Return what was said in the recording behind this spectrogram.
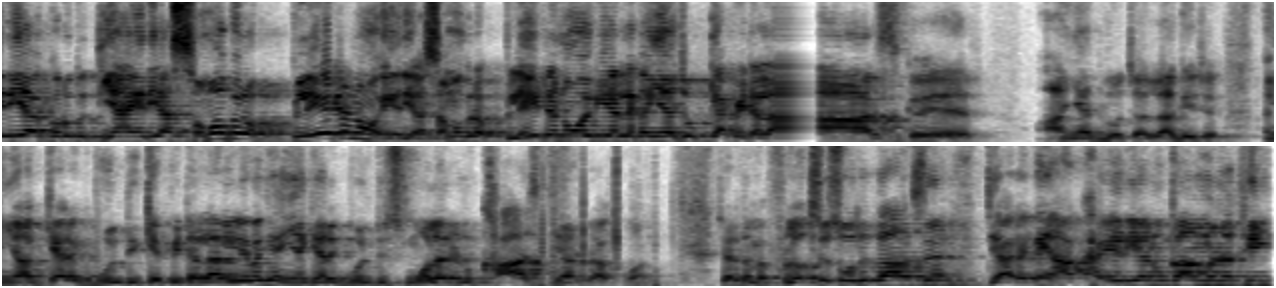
એરિયા કરો તો ત્યાં એરિયા સમગ્ર પ્લેટનો એરિયા, સમગ્ર પ્લેટનો એરિયા એટલે કે અહીંયા જો કેપિટલ આર સ્ક્વેર અહીંયા જ લોચા લાગે છે. અહીંયા ક્યારેક ભૂલથી કેપિટલ આર લેવા છે, અહીંયા ક્યારેક ભૂલથી સ્મોલર એનું ખાસ ધ્યાન રાખવાનું. જ્યારે તમે ફ્લક્સ શોધતા હશે, ત્યારે કંઈ આખા એરિયાનું કામ નથી.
